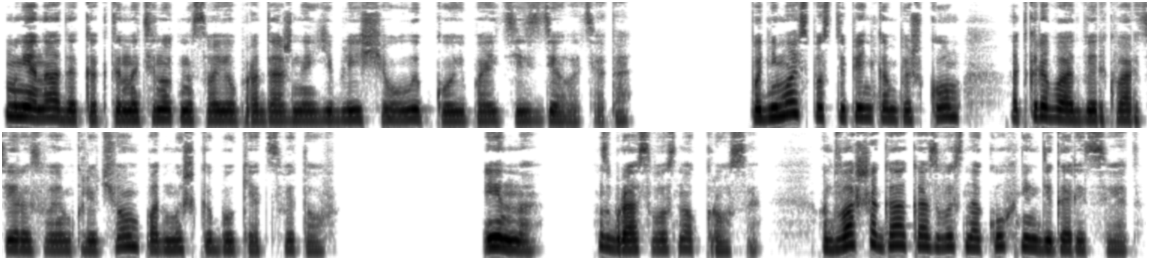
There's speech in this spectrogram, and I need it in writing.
Мне надо как-то натянуть на свое продажное еблище улыбку и пойти сделать это. Поднимаюсь по ступенькам пешком, открываю дверь квартиры своим ключом, под мышкой букет цветов. «Инна», — сбрасываю с ног кроссы. В два шага оказываюсь на кухне, где горит свет.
